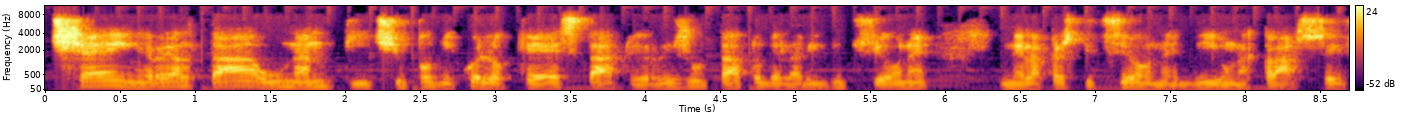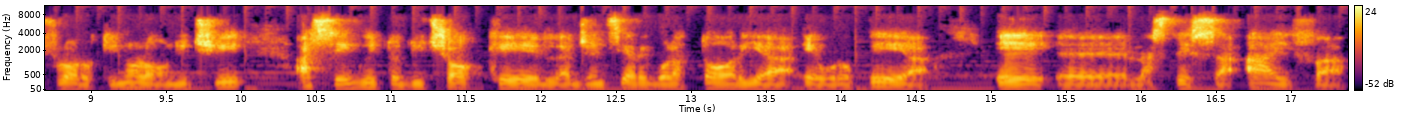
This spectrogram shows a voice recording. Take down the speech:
c'è in realtà un anticipo di quello che è stato il risultato della riduzione nella prescrizione di una classe, i fluorochinolonici, a seguito di ciò che l'Agenzia regolatoria europea e eh, la stessa AIFA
